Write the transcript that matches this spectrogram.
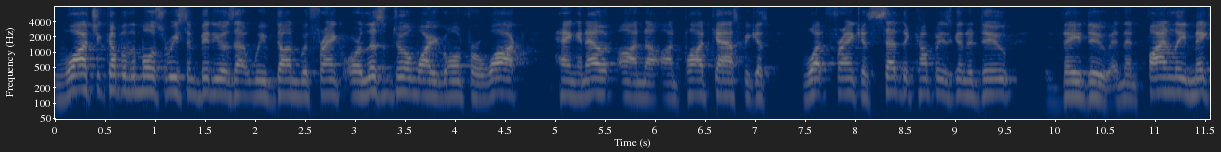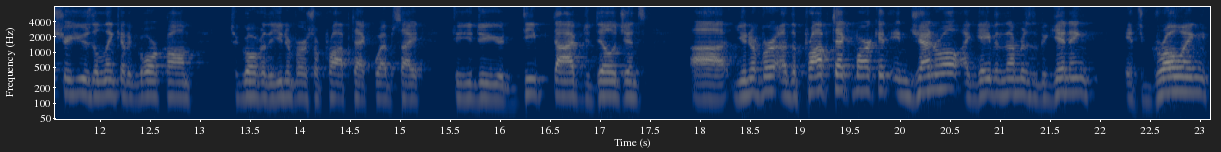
watch a couple of the most recent videos that we've done with Frank or listen to them while you're going for a walk, hanging out on, uh, on podcast because what Frank has said the company is going to do, they do. And then finally, make sure you use the link at Agoracom to go over the Universal Prop Tech website to you do your deep dive due diligence uh, universe, uh, the prop tech market in general, I gave you the numbers at the beginning. It's growing.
